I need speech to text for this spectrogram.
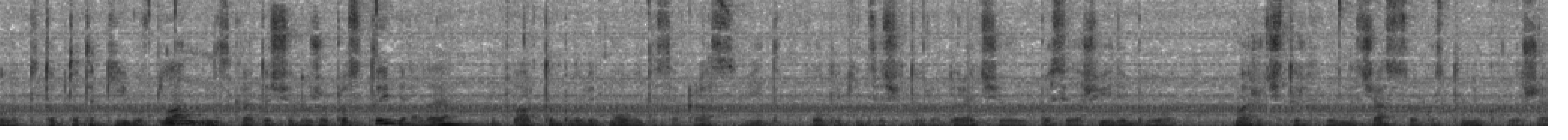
От, тобто такий був план, не сказати, що дуже простий, але от варто було відмовитися якраз від ходу кінця 4. До речі, у Посілашвілі було майже 4 хвилини часу, а Костенюк лише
